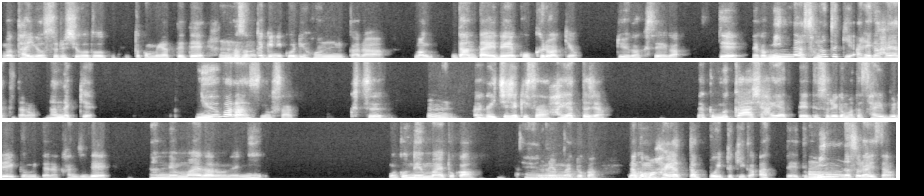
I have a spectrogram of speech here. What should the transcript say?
まあ、対応する仕事とかもやってて、うんなんかその時に、こう、日本から、まあ、団体で、こう、来るわけよ。留学生が。で、なんかみんな、その時、あれが流行ってたの。なんだっけニューバランスのさ、靴？うん。なんか一時期さ、流行ったじゃん。なんか昔流行って、で、それがまた再ブレイクみたいな感じで、何年前だろうね。にまあ5年前とか？4年前とか、なんかもう流行ったっぽい時があって、でうんみんなそれ履いてたの。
